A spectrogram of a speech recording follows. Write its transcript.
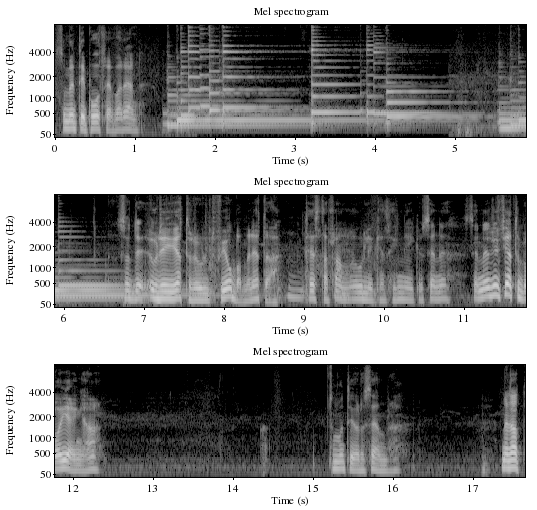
som inte är påträffad än? Så det, och det är jätteroligt att få jobba med detta. Testa fram olika tekniker. Sen är, sen är det ett jättebra gäng här. Som inte gör det sämre. Men att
